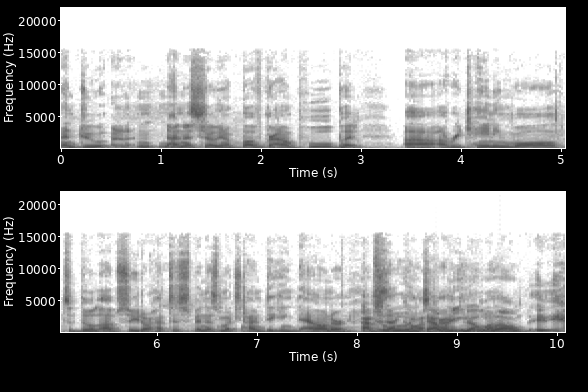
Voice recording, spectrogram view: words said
and do uh, not necessarily an above ground pool, but uh, a retaining wall to build up so you don't have to spend as much time digging down? Or Absolutely. does that cost That would- no, well, it,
